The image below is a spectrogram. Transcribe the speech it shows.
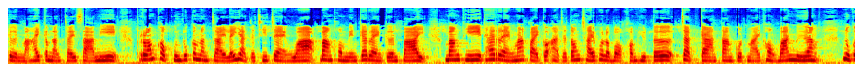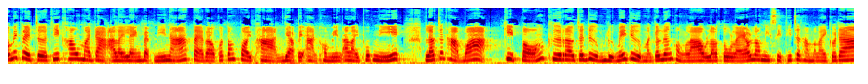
เดินมาให้กำลังใจสามี พร้อมขอบคุณทุกกำลังใจและอยากจะชี้แจงว่าบางคอมเมนต์ก็แรงเกินไปบางทีถ้าแรงมากไปก็อาจจะต้องใช้พรบคอมพิวเตอร์ จัดการตามกฎหมายของบ้านเมือง หนูก็ไม่เคยเจอที่เข้ามาด่าอะไรแรงแบบนี้นะ แต่เราก็ต้องปล่อยผ่าน อย่าไปอ่านคอมเมนต์อะไรพวกนี้ แล้วจะถามว่า กี่ป๋องคือเราจะดื่มหรือไม่ดื่มมันก็เรื่องของเรา เราโตแล้วเรามีสิทธิ์ที่จะทำอะไรก็ได้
